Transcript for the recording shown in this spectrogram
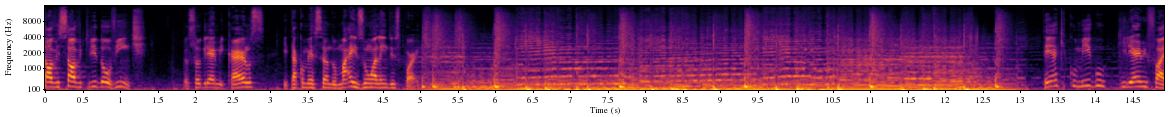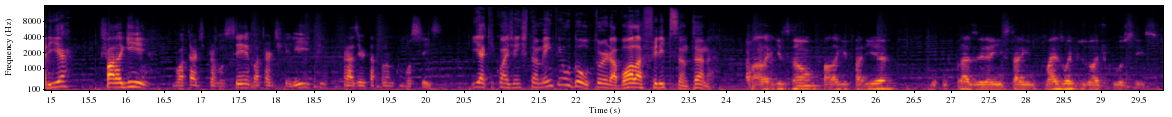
Salve, salve, querido ouvinte! Eu sou Guilherme Carlos e está começando mais um Além do Esporte. Tem aqui comigo Guilherme Faria. Fala Gui, boa tarde para você, boa tarde Felipe, prazer estar falando com vocês. E aqui com a gente também tem o doutor da bola, Felipe Santana. Fala Guizão, fala Gui Faria, muito prazer em estar em mais um episódio com vocês.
